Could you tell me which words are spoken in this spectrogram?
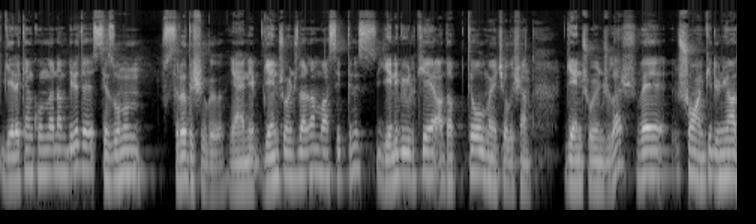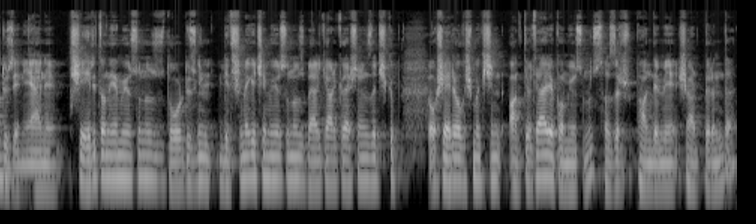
gereken konulardan biri de sezonun sıra dışılığı. Yani genç oyunculardan bahsettiniz. Yeni bir ülkeye adapte olmaya çalışan genç oyuncular ve şu anki dünya düzeni yani şehri tanıyamıyorsunuz, doğru düzgün iletişime geçemiyorsunuz. Belki arkadaşlarınızla çıkıp o şehre alışmak için aktiviteler yapamıyorsunuz hazır pandemi şartlarında.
